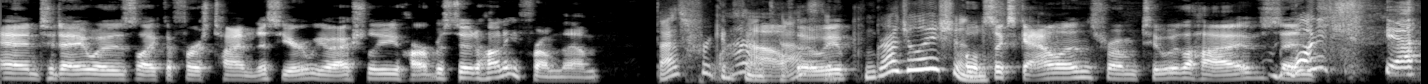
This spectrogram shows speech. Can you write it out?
and today was like the first time this year we actually harvested honey from them. That's freaking Wow. fantastic. So we Congratulations. Pulled six gallons from two of the hives. And What? Yeah.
